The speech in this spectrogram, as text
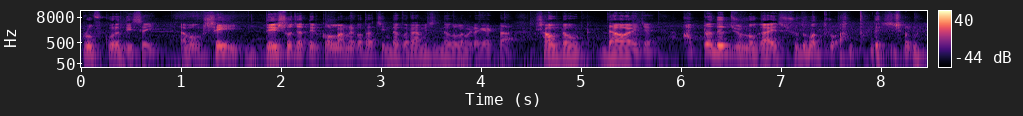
প্রুফ করে দিছেই। এবং সেই দেশ জাতির কল্যাণের কথা চিন্তা করে আমি চিন্তা করলাম এটাকে একটা শাউট আউট দেওয়াই যায়। আপনাদের জন্য গাইজ শুধুমাত্র আপনাদের জন্য।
